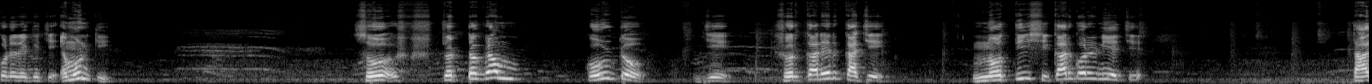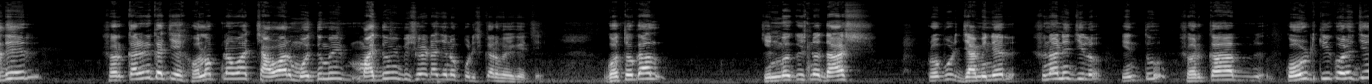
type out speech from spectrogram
করে রেখেছে, এমনকি চট্টগ্রাম কোর্টও যে সরকারের কাছে নথি স্বীকার করে নিয়েছে, তাদের সরকারের কাছে হলফনামা চাওয়ার মাধ্যমে মাধ্যমে বিষয়টা যেন পরিষ্কার হয়ে গেছে। গতকাল চিন্ময়কৃষ্ণ দাস প্রভুর জামিনের শুনানি ছিল, কিন্তু সরকার, কোর্ট কি করেছে?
